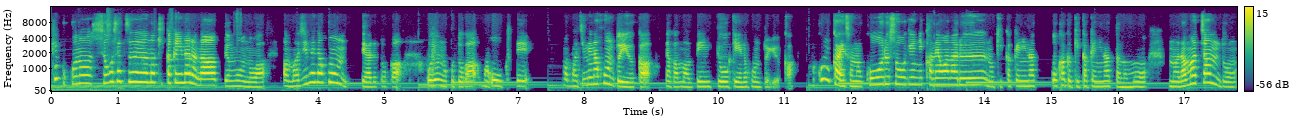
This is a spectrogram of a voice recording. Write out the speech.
結構この小説のきっかけになるなって思うのはまあ、真面目な本であるとかを読むことがま多くて、まあ、真面目な本というか、なんかまあ勉強系の本というか、今回そのコール草原に金は鳴るのきっかけになを書くきっかけになったのも、このラマチャンド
